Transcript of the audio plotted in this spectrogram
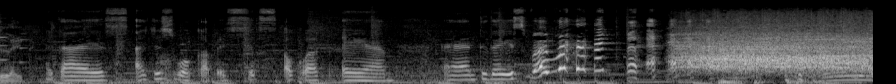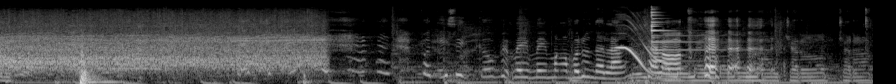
Later. Hi guys, I just woke up. It's 6 o'clock a.m. And today is my birthday! Pag-isip ko, may, may mga balon na lang. Charot! charot, charot.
